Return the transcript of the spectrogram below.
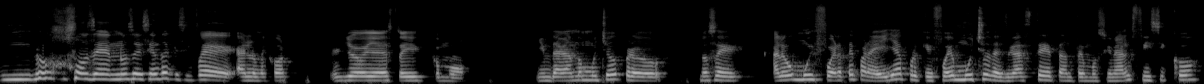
no, o sea, no sé, siento que sí fue a lo mejor. Yo ya estoy como indagando mucho, pero no sé, algo muy fuerte para ella porque fue mucho desgaste tanto emocional, físico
